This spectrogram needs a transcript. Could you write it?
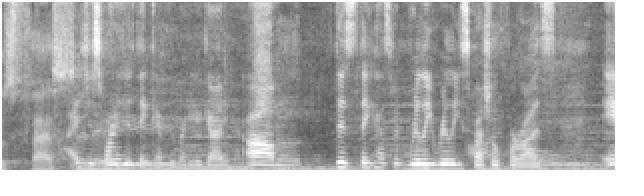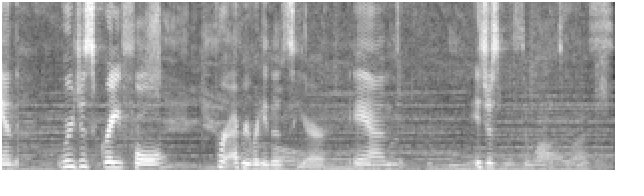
Was I just wanted to thank everybody again. Um, this thing has been really, really special for us, and we're just grateful for everybody that's here. And it just means the world to us.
